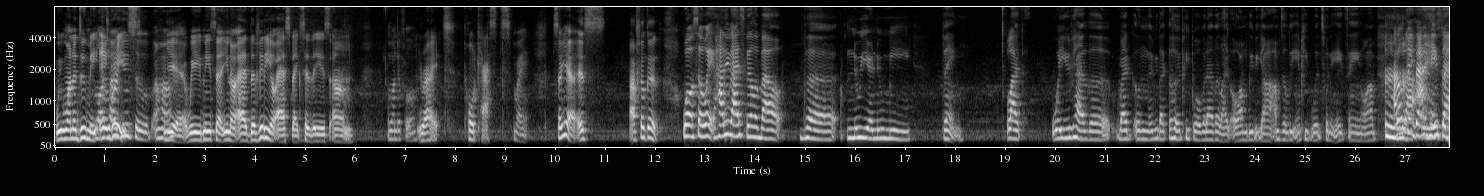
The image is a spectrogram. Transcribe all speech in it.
we want to do meet Launch and greets. YouTube. Uh huh. Yeah, we need to you know add the video aspect to these. Um, Wonderful. right podcasts. Right. So yeah, it's. I feel good. Well, so wait, how do you guys feel about the New Year, New Me thing? Like, where you have the reg, um, maybe like the hood people or whatever, like, oh, I'm leaving y'all, I'm deleting people in 2018, or I'm. I don't Like, think that I it hate needs to be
